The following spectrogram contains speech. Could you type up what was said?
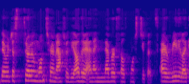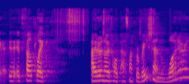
they were just throwing one term after the other, and I never felt more stupid. I really like it. It felt like I don't know if I'll pass my probation. What are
